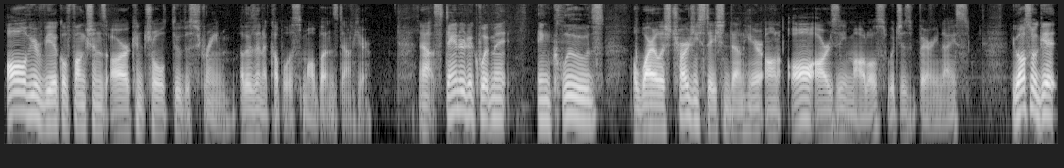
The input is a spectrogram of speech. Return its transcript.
all of your vehicle functions are controlled through the screen, other than a couple of small buttons down here. Now, standard equipment includes a wireless charging station down here on all RZ models, which is very nice. You also get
